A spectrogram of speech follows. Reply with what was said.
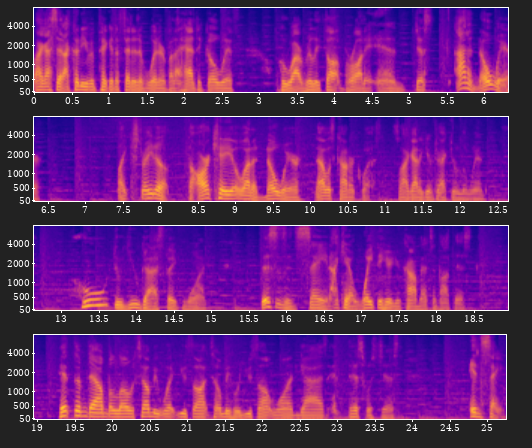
Like I said, I couldn't even pick a definitive winner, but I had to go with who I really thought brought it and just out of nowhere. Like straight up. The RKO out of nowhere, that was Connor Quest. So I got to give Dracula the win. Who do you guys think won? This is insane. I can't wait to hear your comments about this. Hit them down below. Tell me what you thought. Tell me who you thought won, guys. And this was just insane.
